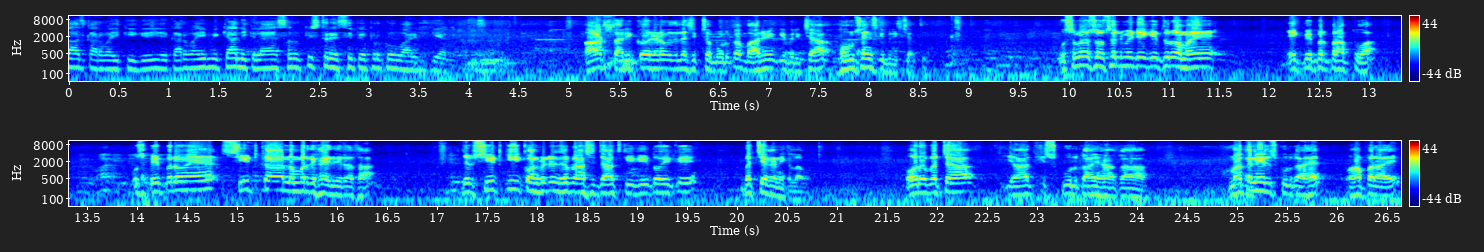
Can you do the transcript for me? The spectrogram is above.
आज कार्रवाई की गई है। कार्रवाई में क्या निकला है? सर, किस तरह से पेपर को वायरल किया गया? आठ तारीख को हरियाणा विद्यालय शिक्षा बोर्ड का बारहवीं की परीक्षा, होम साइंस की परीक्षा थी। उसमें सोशल मीडिया के थ्रू हमें एक पेपर प्राप्त हुआ। उस पेपर में सीट का नंबर दिखाई दे रहा था। जब सीट की कॉन्फिडेंस से जाँच की गई तो एक बच्चे का निकला वो। और वो बच्चा यहाँ स्कूल का, यहाँ का मातनेर स्कूल का है। वहाँ पर आए।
